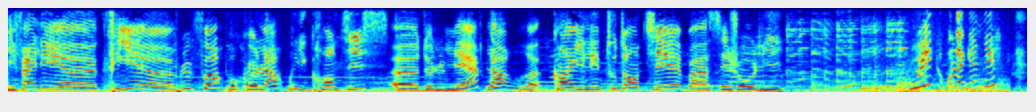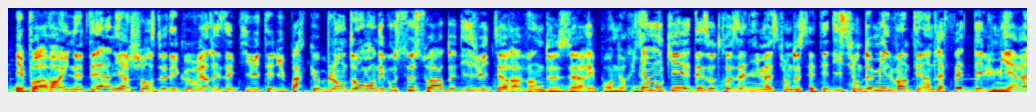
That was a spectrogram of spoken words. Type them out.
Il fallait euh, crier euh, plus fort pour que l'arbre il grandisse euh, de lumière. L'arbre, quand il est tout entier, bah c'est joli. Oui, on a gagné Et pour avoir une dernière chance de découvrir les activités du parc Blandan, rendez-vous ce soir de 18h à 22h. Et pour ne rien manquer des autres animations de cette édition 2021 de la Fête des Lumières,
